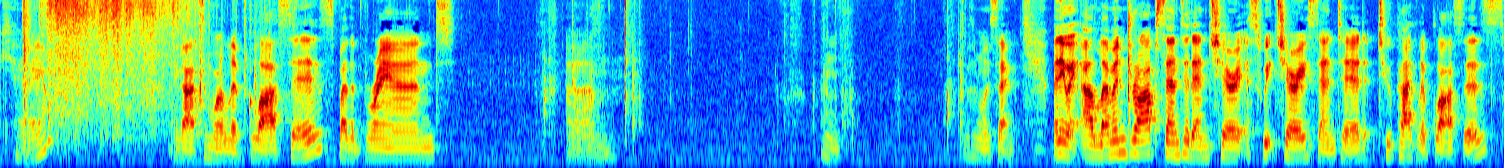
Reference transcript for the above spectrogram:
Okay. I got some more lip glosses by the brand. Um, hmm, doesn't really say. Anyway, a lemon drop scented and cherry, a sweet cherry scented two pack lip glosses.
